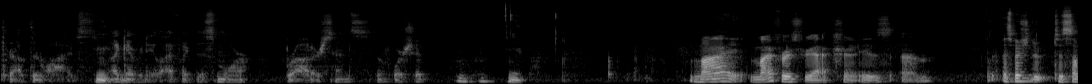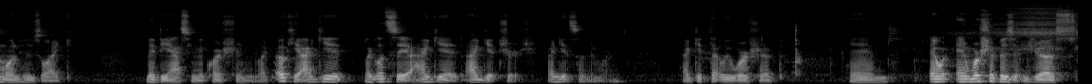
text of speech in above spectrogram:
throughout their lives? Mm-hmm. Like everyday life like this more broader sense of worship? Mm-hmm. Yeah. My my first reaction is, um, especially to, to someone who's like, maybe asking the question like, okay, I get like let's say I get I get church, I get Sunday morning, I get that we worship, and and and worship isn't just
